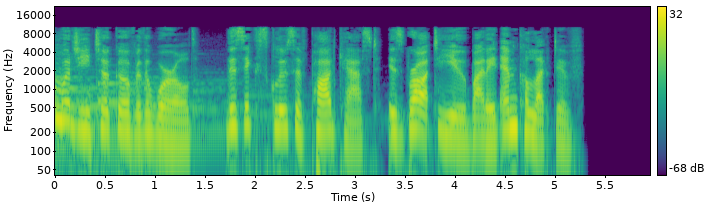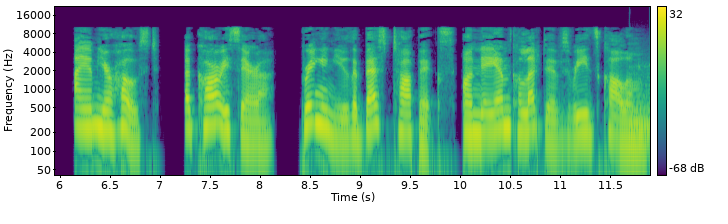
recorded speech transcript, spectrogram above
Muji took over the world. This exclusive podcast is brought to you by the M Collective. I am your host, Akari Sarah, bringing you the best topics on AM Collective's Reads column.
